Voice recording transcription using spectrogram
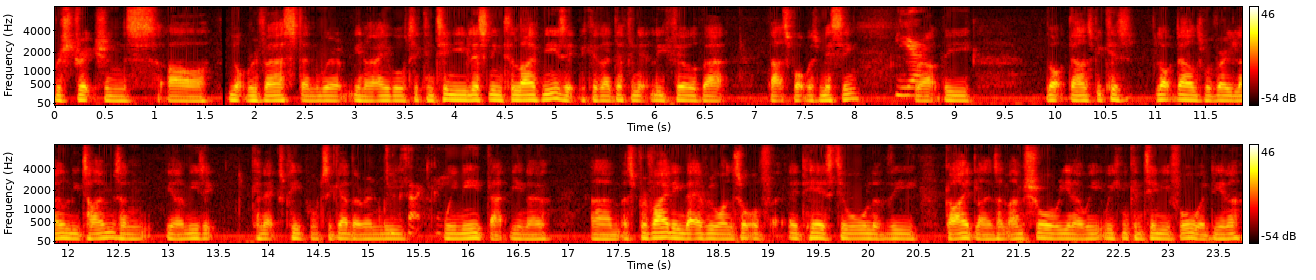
restrictions are not reversed, and we're, you know, able to continue listening to live music because I definitely feel that that's what was missing Yeah. throughout the lockdowns because lockdowns were very lonely times and you know music connects people together and we Exactly. we need that you know um, as providing that everyone sort of adheres to all of the guidelines I'm, I'm sure you know we, we can continue forward you know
